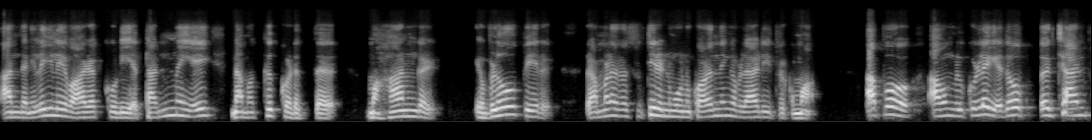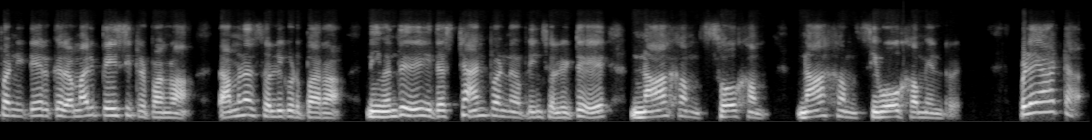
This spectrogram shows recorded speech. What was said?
அந்த நிலையிலே வாழக்கூடிய தன்மையை நமக்கு கொடுத்த மகான்கள். எவ்வளோ பேரு. ரமணரை சுத்தி ரெண்டு மூணு குழந்தைங்க விளையாடிட்டு இருக்குமா. அப்போ அவங்களுக்குள்ள ஏதோ ஸ்டாண்ட் பண்ணிட்டே இருக்கிற மாதிரி பேசிட்டு இருப்பாங்களாம். ரமணர் சொல்லி கொடுப்பாராம். நீ வந்து இத ஸ்டாண்ட் பண்ணு அப்படின்னு சொல்லிட்டு நாகம் சோகம் நாகம் சிவோகம் என்று. விளையாட்டா?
